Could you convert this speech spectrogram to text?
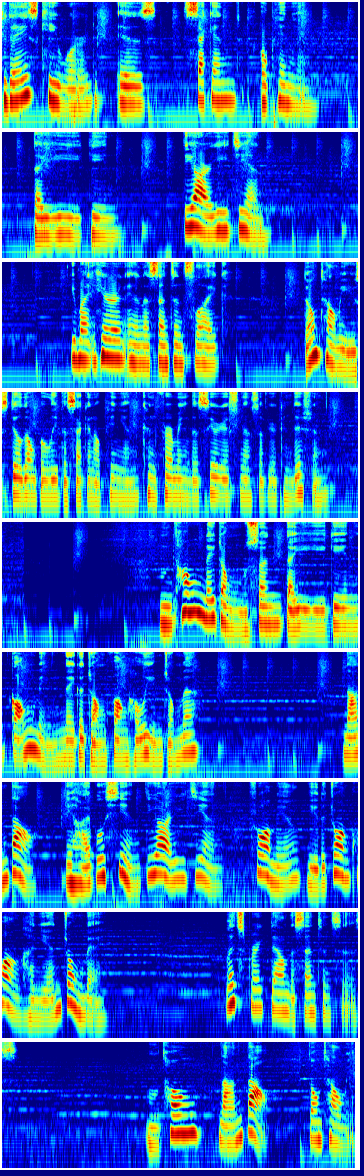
Today's keyword is second opinion. 第二意见,第二意见. You might hear it in a sentence like, Don't tell me you still don't believe the second opinion, confirming the seriousness of your condition. 唔通你仲唔信第二意见讲明你嘅状况好严重咩？难道 你还不信第二意见说明你的状况很严重呗？Let's break down the sentences. 唔通难道 Don't tell me.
